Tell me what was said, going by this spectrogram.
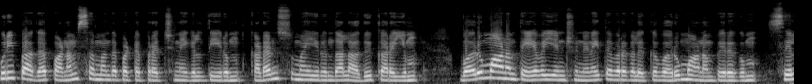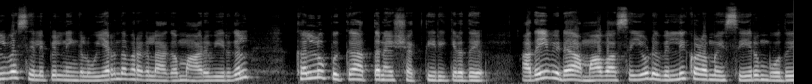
குறிப்பாக பணம் சம்பந்தப்பட்ட பிரச்சனைகள் தீரும். கடன் சுமை இருந்தால் அது கரையும். வருமானம் தேவை என்று நினைத்தவர்களுக்கு வருமானம் பெருகும். செல்வ செழிப்பில் நீங்கள் உயர்ந்தவர்களாக மாறுவீர்கள். கல்லுப்புக்கு அத்தனை சக்தி இருக்கிறது. அதைவிட அமாவாசையோடு வெள்ளிக்கிழமை சேரும்போது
